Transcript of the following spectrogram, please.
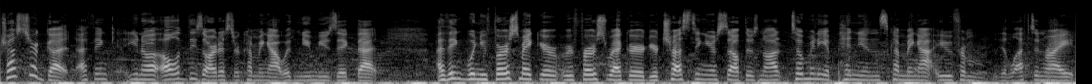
trust your gut. I think you know all of these artists are coming out with new music that. I think when you first make your, your first record, you're trusting yourself. There's not so many opinions coming at you from the left and right,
